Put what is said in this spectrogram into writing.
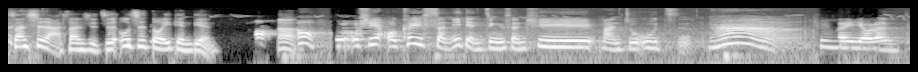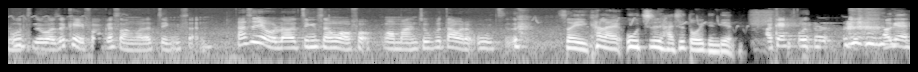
算是啦，算是，只是物质多一点点。哦，嗯，哦，我我需要，我可以省一点精神去满足物质啊，所以有了物质，我就可以 focus on 我的精神。但是有了精神，我 f 我满足不到我的物质，所以看来物质还是多一点点。OK，物质，OK。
